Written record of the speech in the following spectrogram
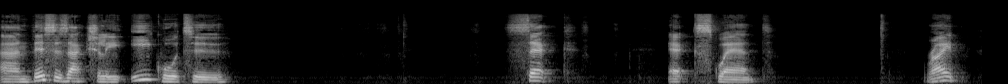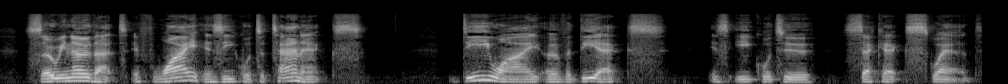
And this is actually equal to sec x squared. Right? So we know that if y is equal to tan x, dy over dx is equal to sec x squared.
